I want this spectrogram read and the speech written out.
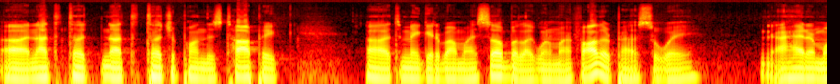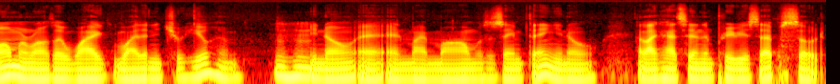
uh, not to touch not to touch upon this topic, uh, to make it about myself, but like when my father passed away, I had a moment where I was like, why why didn't you heal him? Mhm. you know and, and my mom was the same thing you know. And like i said in the previous episode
